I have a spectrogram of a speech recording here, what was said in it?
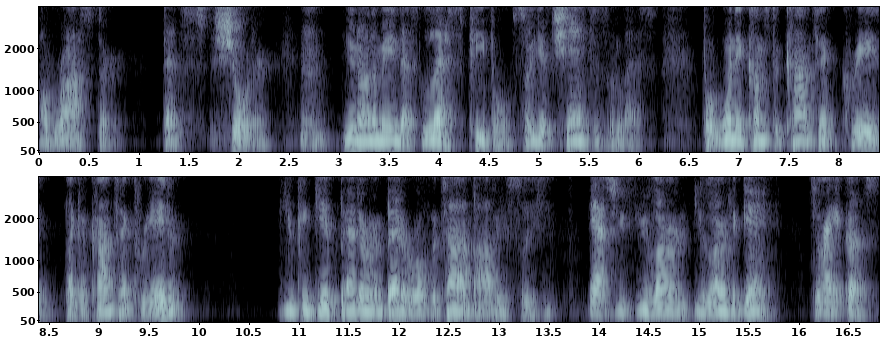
a roster that's shorter. Hmm. You know what I mean? That's less people, so your chances are less. But when it comes to content creator, like a content creator, you can get better and better over time. Obviously, Yeah. You, you learn you learn the game just Right. like us.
